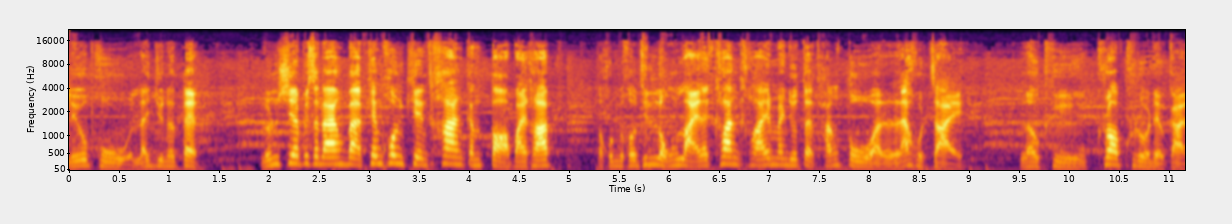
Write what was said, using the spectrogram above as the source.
ลิวพูลและยูไนเต็ดลุ้นเชียร์ปีแสดงแบบเข้มข้นเคียงข้างกันต่อไปครับ แต่คุณเป็นคนที่หลงไหลและคลั่งไคล้แมนยูเต็ดทั้งตัวและหัวใจ เราคือครอบครัวเดียวกัน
